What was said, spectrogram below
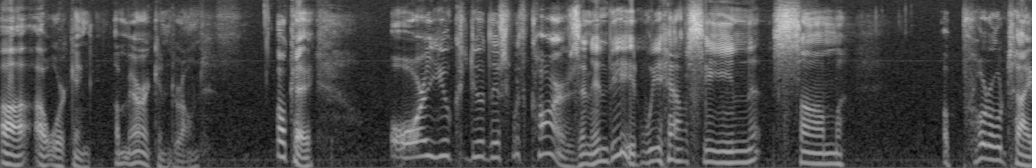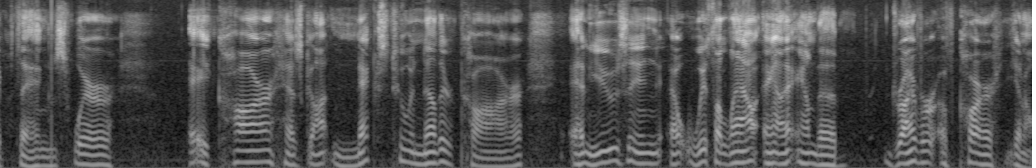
uh, a working American drone. Okay, or you could do this with cars, and indeed we have seen some uh, prototype things where a car has gotten next to another car and using uh, with allow and, and the driver of car you know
